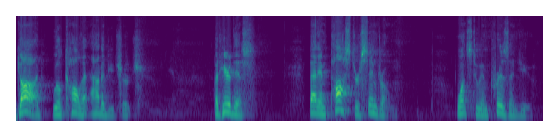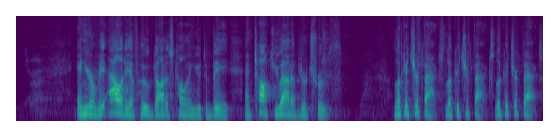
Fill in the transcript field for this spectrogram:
God will call it out of you, church. But hear this that imposter syndrome wants to imprison you in your reality of who God is calling you to be and talk you out of your truth. Look at your facts, look at your facts, look at your facts.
